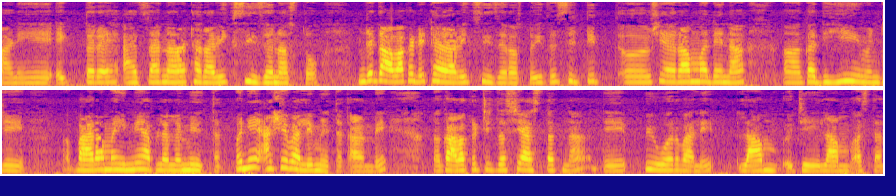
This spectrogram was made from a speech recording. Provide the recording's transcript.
आणि एकतर ह्याचा ना ठराविक सीझन असतो. म्हणजे गावाकडे ठराविक सीझन असतो. इथं सिटीत शहरामध्ये ना कधीही म्हणजे बारा महिने आपल्याला मिळतात. पण हे असेवाले मिळतात आंबे. गावाकडचे जसे असतात ना ते प्युअरवाले लांब जे लांब असतात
